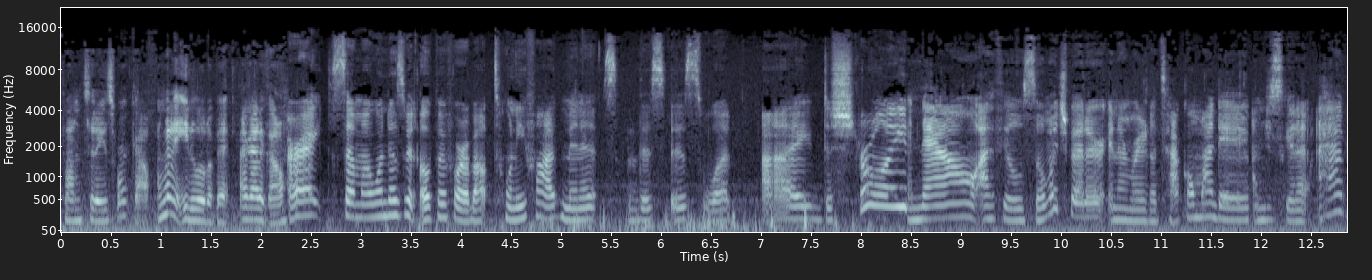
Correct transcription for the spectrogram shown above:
from today's workout. I'm gonna eat a little bit. I gotta go. All right, so my window's been open for about 25 minutes. This is what I destroyed. And now I feel so much better and I'm ready to tackle my day. I'm just gonna, I have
